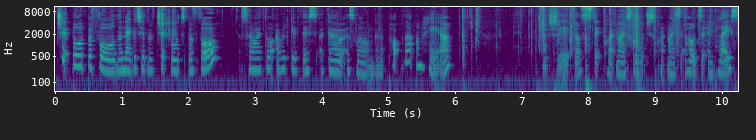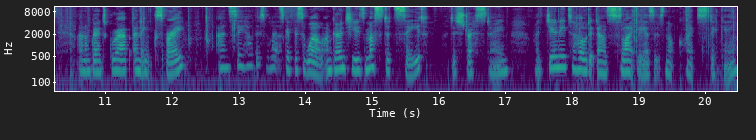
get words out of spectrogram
chipboard before, the negative of chipboards before, so I thought I would give this a go as well. I'm going to pop that on here. Actually, it does stick quite nicely, which is quite nice. It holds it in place. And I'm going to grab an ink spray and see how this works. Let's give this a whirl. I'm going to use mustard seed, a distress stain. I do need to hold it down slightly as it's not quite sticking.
